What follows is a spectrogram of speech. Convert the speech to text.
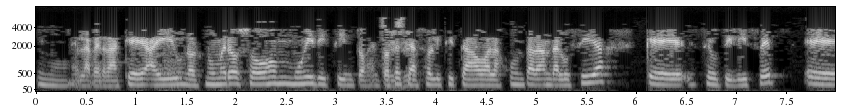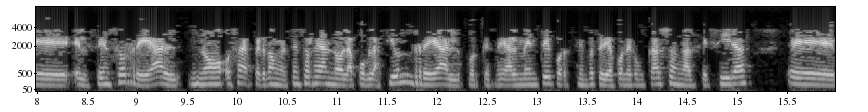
mm, la verdad que hay unos números son muy distintos. Entonces se ha solicitado a la Junta de Andalucía que se utilice eh, el censo real, no, o sea, perdón, el censo real no, la población real, porque realmente, por ejemplo, te voy a poner un caso en Algeciras, eh,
